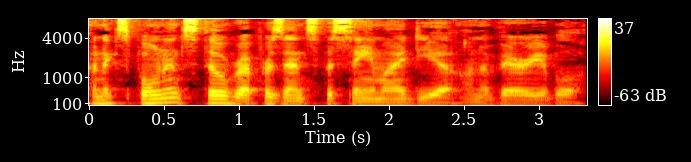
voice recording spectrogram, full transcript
An exponent still represents the same idea on a variable.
